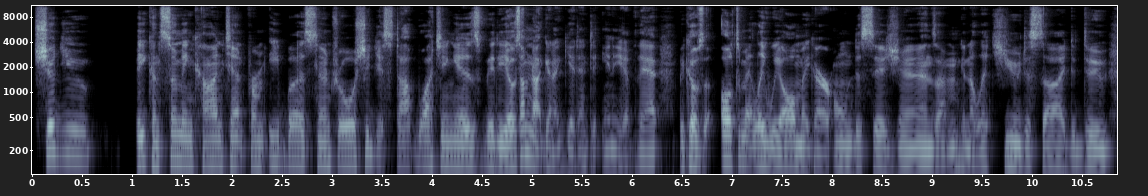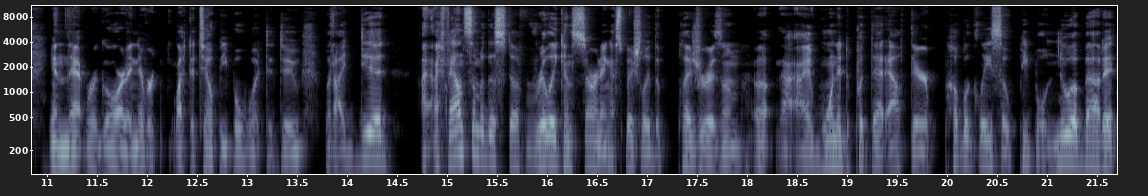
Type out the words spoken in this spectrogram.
should you be consuming content from eBuzz Central? Should you stop watching his videos? I'm not going to get into any of that because ultimately we all make our own decisions. I'm going to let you decide to do in that regard. I never like to tell people what to do, but I did. I found some of this stuff really concerning, especially the plagiarism. Uh, I wanted to put that out there publicly so people knew about it.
